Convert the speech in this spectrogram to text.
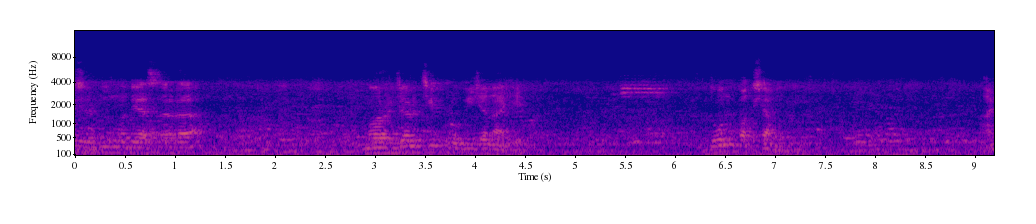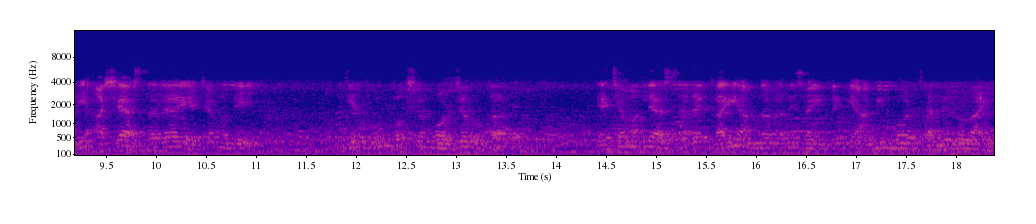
शेड्यूलमध्ये असणारा मर्जरची प्रोव्हिजन आहे. दोन पक्षामध्ये. आणि अशा असणाऱ्या याच्यामध्ये जे दोन पक्ष मर्जर होतात त्याच्यामधले असणाऱ्या काही आमदारांनी सांगितलं की आम्ही मर्ज झालेलो नाही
